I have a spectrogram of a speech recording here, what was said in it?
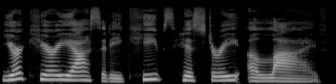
Your curiosity keeps history alive.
